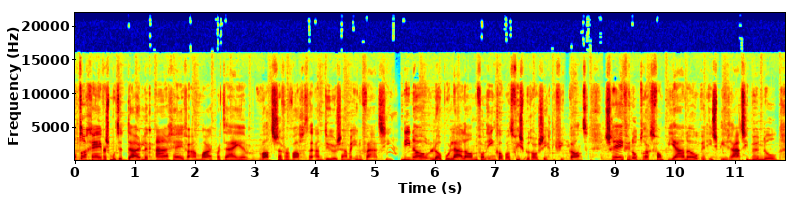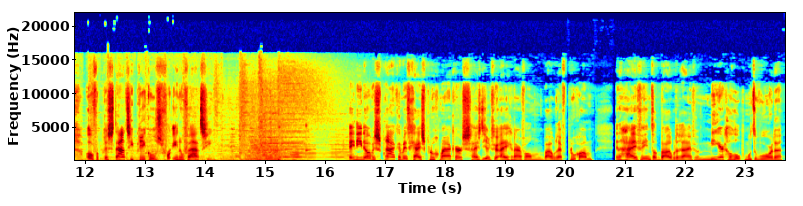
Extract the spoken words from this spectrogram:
Opdrachtgevers moeten duidelijk aangeven aan marktpartijen wat ze verwachten aan duurzame innovatie. Nino Lopulalan van inkoopadviesbureau Significant schreef in opdracht van Piano een inspiratiebundel over prestatieprikkels voor innovatie. Hey Nino, we spraken met Gijs Ploegmakers. Hij is directeur-eigenaar van bouwbedrijf Ploegam. En hij vindt dat bouwbedrijven meer geholpen moeten worden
